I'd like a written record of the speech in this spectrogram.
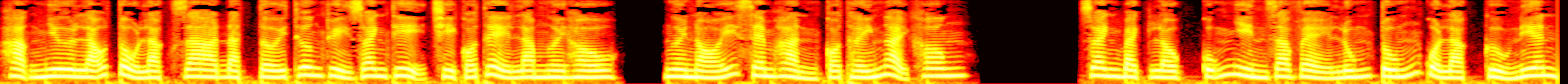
Hạng như lão tổ lạc gia đặt tới thương thủy doanh thị chỉ có thể làm người hầu, người nói xem hẳn có thấy ngại không? Doanh Bạch Lộc cũng nhìn ra vẻ lúng túng của lạc cửu niên,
